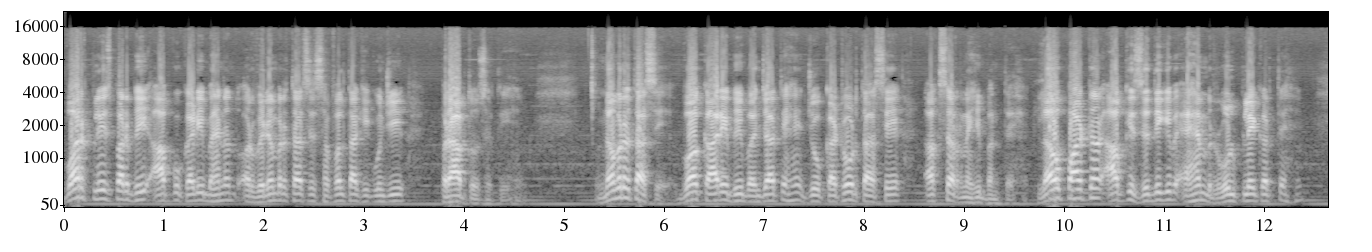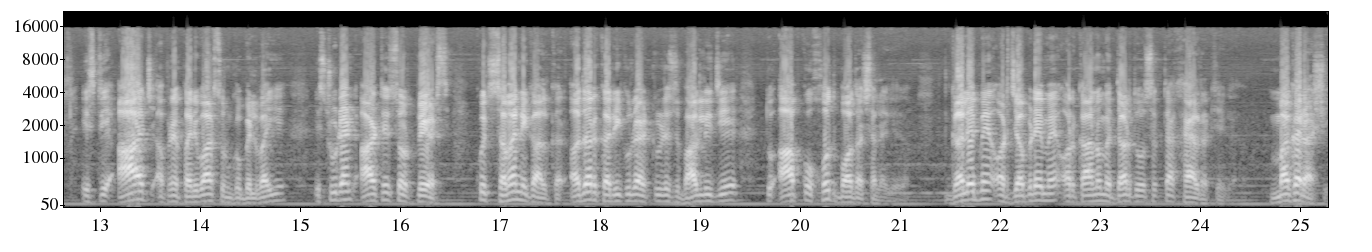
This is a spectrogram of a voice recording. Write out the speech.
वर्क प्लेस पर भी आपको कड़ी मेहनत और विनम्रता से सफलता की कुंजी प्राप्त हो सकती है। नम्रता से वह कार्य भी बन जाते हैं जो कठोरता से अक्सर नहीं बनते हैं। लव पार्टनर आपकी ज़िंदगी में अहम रोल प्ले करते हैं। इसलिए आज अपने परिवार से उनको बिलवाइए। स्टूडेंट, आर्टिस्ट और प्लेयर्स, कुछ समय निकालकर अदर करिकुलर एक्टिविटीज़ में भाग लीजिए तो आपको खुद बहुत अच्छा लगेगा। गले में और जबड़े में और कानों में दर्द हो सकता है, ख्याल रखिएगा। मकर राशि।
